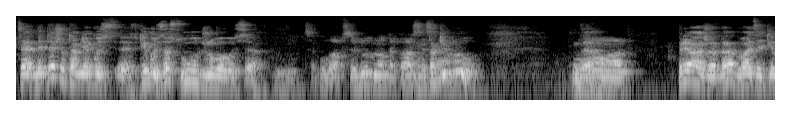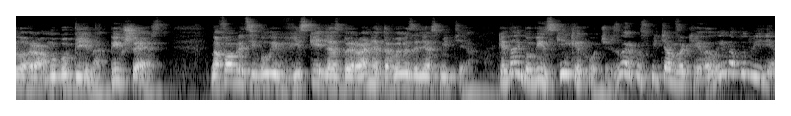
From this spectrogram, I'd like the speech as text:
Це не те, що там якось е, з кимось засуджувалося. Ні, це була абсолютно така Ну, система. так і було. Да. От. Пряжа, да, 20 кг у бобінах, півшерсть. На фабриці були візки для збирання та вивезення сміття. Кидай бобін скільки хочеш. Зверху сміттям закидали і на подвір'я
